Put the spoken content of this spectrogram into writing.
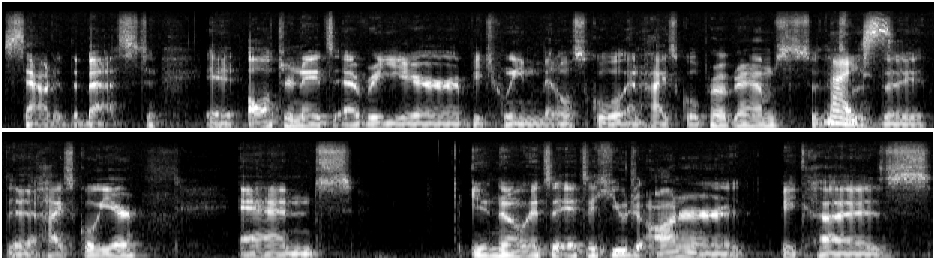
sounded the best. It alternates every year between middle school and high school programs. So this Nice. was the, the high school year. And you know, it's a, it's a huge honor because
